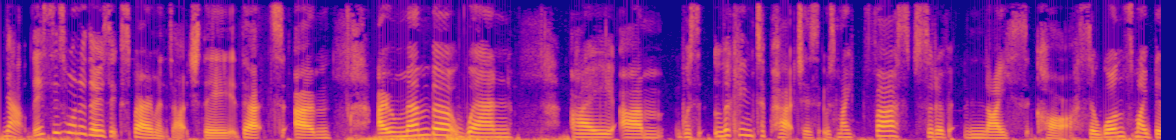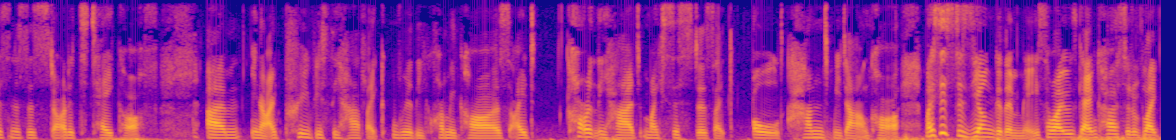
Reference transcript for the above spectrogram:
Now, this is one of those experiments actually that um, I remember when I um, was looking to purchase. It was my first sort of nice car. So once my businesses started to take off, um, you know, I'd previously had like really crummy cars. I'd currently had my sister's like old hand me down car. My sister's younger than me, so I was getting her sort of like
